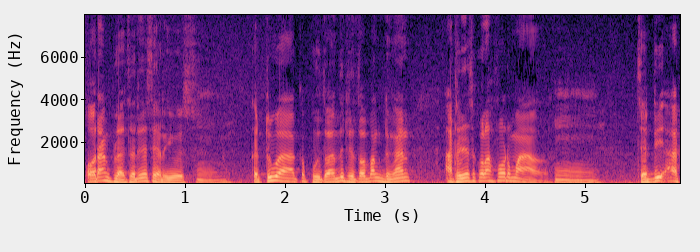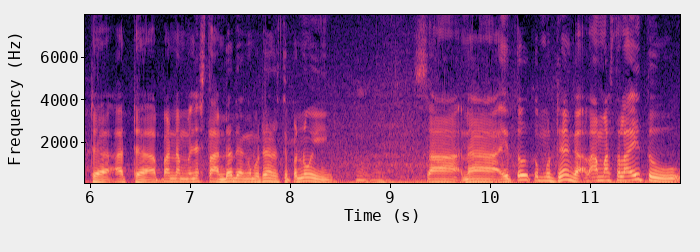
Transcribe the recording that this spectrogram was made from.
orang belajarnya serius. Hmm. Kedua kebutuhan itu ditopang dengan adanya sekolah formal. Hmm. Jadi ada ada apa namanya standar yang kemudian harus dipenuhi. Hmm. Nah itu kemudian nggak lama setelah itu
